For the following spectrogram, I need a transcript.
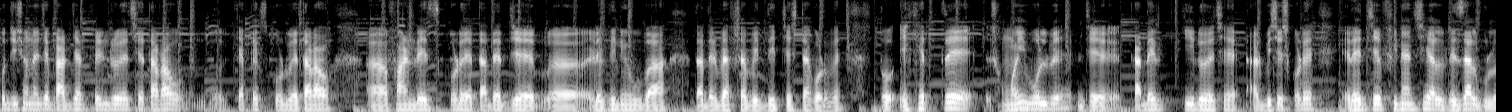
পজিশনে যে বার্জার প্রিন্ট রয়েছে, তারাও ক্যাপেক্স করবে, তারাও ফান্ড রেজ করে তাদের যে রেভিনিউ বা তাদের ব্যবসা বৃদ্ধির চেষ্টা করবে। তো এক্ষেত্রে সময়ই বলবে যে কাদের কি রয়েছে, আর বিশেষ করে এদের যে ফিনান্সিয়াল রেজাল্টগুলো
